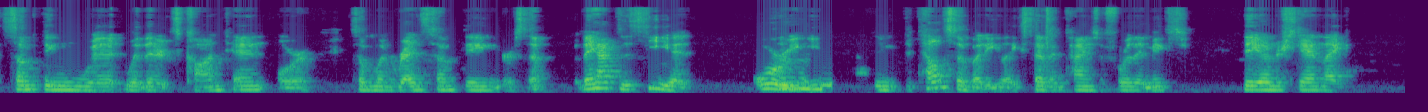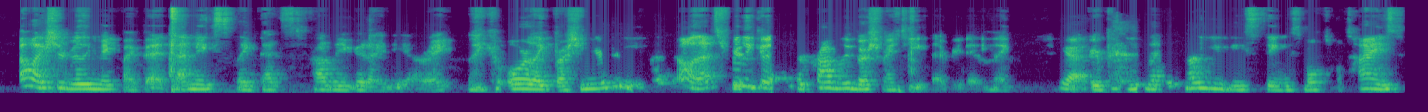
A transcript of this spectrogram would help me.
something with whether it's content or someone read something or some they have to see it or mm-hmm. you need to tell somebody like seven times before they makes they understand like oh i should really make my bed that makes like that's probably a good idea right like or like brushing your teeth like, oh that's really good i probably brush my teeth every day like yeah. Your parents have to tell you these things multiple times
